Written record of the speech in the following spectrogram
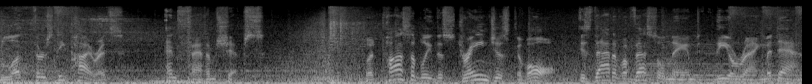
bloodthirsty pirates, and phantom ships. But possibly the strangest of all is that of a vessel named the Orang Medan.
